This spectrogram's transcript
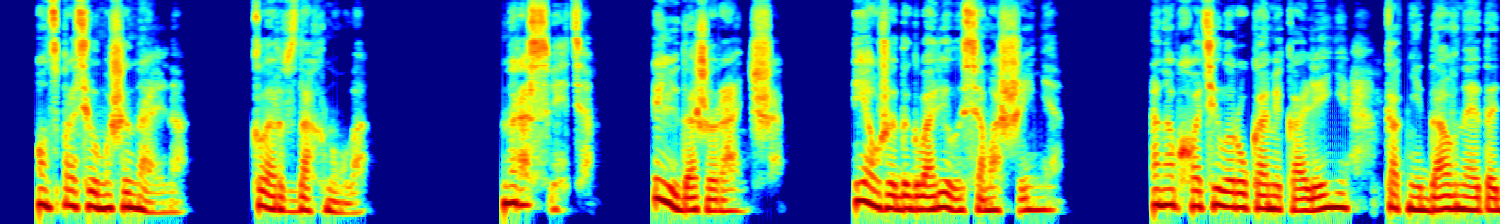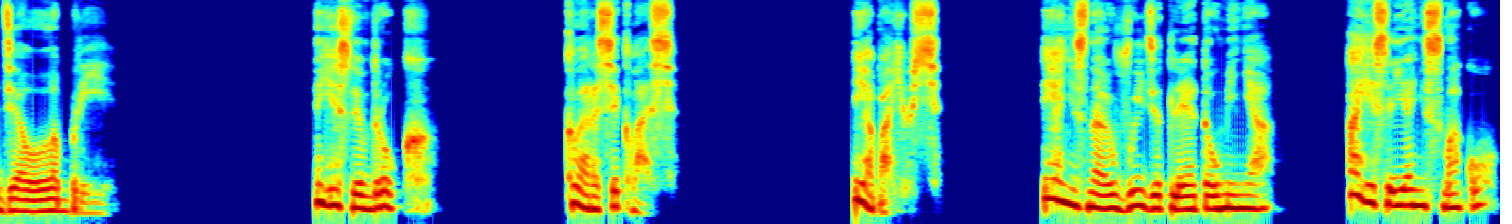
— он спросил машинально. Клэр вздохнула. «На рассвете. Или даже раньше. Я уже договорилась о машине». Она обхватила руками колени, как недавно это делала Бри. «Если вдруг Клара осеклась. «Я боюсь. Я не знаю, выйдет ли это у меня. А если я не смогу?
